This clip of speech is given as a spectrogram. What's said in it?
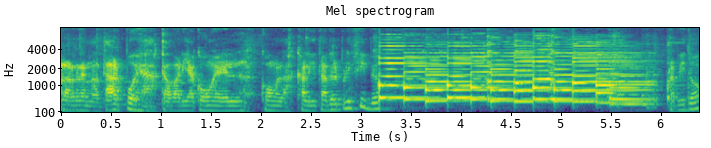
Para rematar, pues acabaría con, el, con las calitas del principio. Repito.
